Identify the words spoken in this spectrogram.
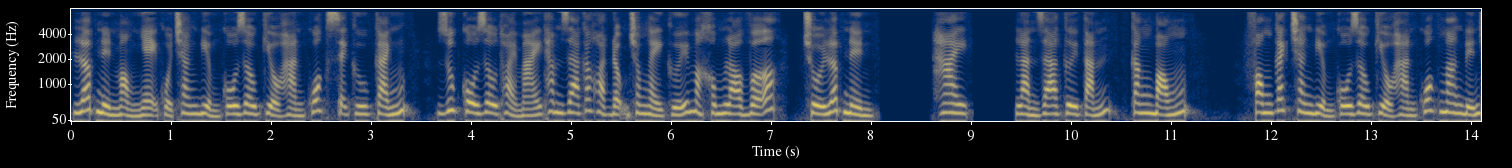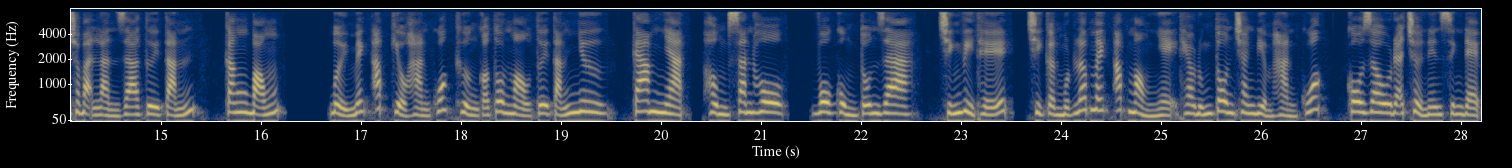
lớp nền mỏng nhẹ của trang điểm cô dâu kiểu Hàn Quốc sẽ cứu cánh, giúp cô dâu thoải mái tham gia các hoạt động trong ngày cưới mà không lo vỡ, trôi lớp nền. 2. Làn da tươi tắn, căng bóng. Phong cách trang điểm cô dâu kiểu Hàn Quốc mang đến cho bạn làn da tươi tắn, căng bóng. Bởi make up kiểu Hàn Quốc thường có tông màu tươi tắn như cam nhạt, hồng san hô, vô cùng tôn da. Chính vì thế, chỉ cần một lớp make up mỏng nhẹ theo đúng tôn trang điểm Hàn Quốc, cô dâu đã trở nên xinh đẹp,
